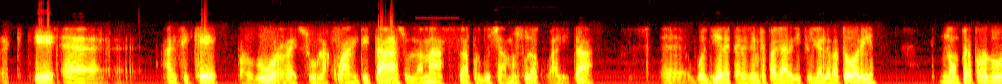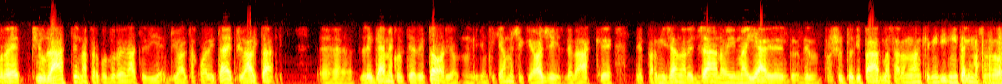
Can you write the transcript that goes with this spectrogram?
eh, che eh, anziché produrre sulla quantità, sulla massa, produciamo sulla qualità. Eh, vuol dire per esempio pagare di più gli allevatori? Non per produrre più latte, ma per produrre latte di più alta qualità e più alta eh, legame col territorio. Non dimentichiamoci che oggi le vacche del parmigiano reggiano e i maiali del, del prosciutto di Parma saranno anche made in Italy, ma sono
